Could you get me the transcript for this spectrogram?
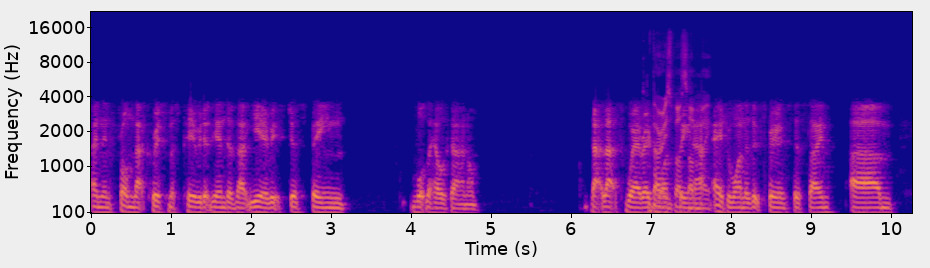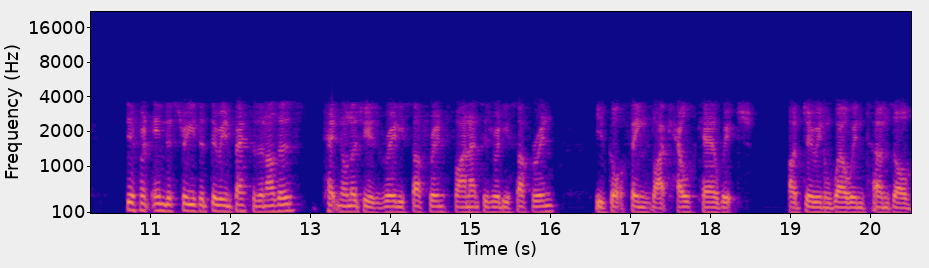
And then from that Christmas period at the end of that year, it's just been, what the hell's going on? That that's where everyone's been on, at. Mate. Everyone has experienced the same. Um, different industries are doing better than others. Technology is really suffering. Finance is really suffering. You've got things like healthcare, which are doing well in terms of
